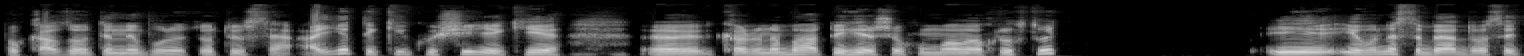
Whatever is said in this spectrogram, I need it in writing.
показувати не будуть. От і все. А є такі кущі, які е, кажу, набагато гірших умовах ростуть. і, і вони себе досить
